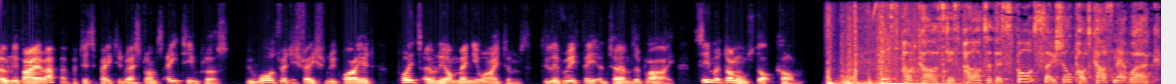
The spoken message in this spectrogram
Only via app at participating restaurants 18 plus. Rewards registration required. Points only on menu items. Delivery fee and terms apply. See McDonald's.com. This podcast is part of the Sports Social Podcast Network.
